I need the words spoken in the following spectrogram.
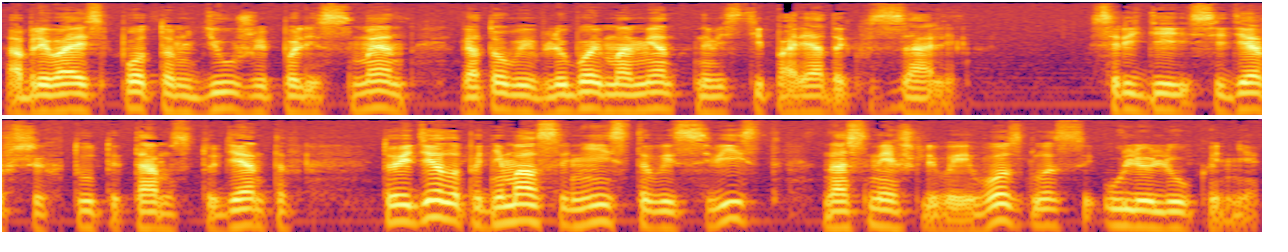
обливаясь потом дюжий полисмен, готовый в любой момент навести порядок в зале. Среди сидевших тут и там студентов то и дело поднимался неистовый свист, насмешливые возгласы, улюлюканье.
